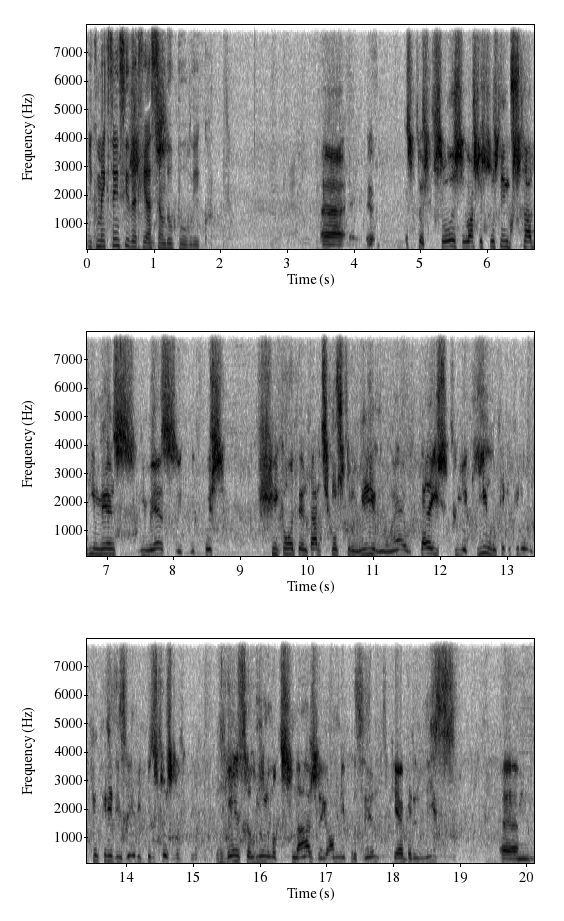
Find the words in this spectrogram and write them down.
E como é que tem sido a reação do público? Uh, as, as pessoas, eu acho que as pessoas têm gostado imenso, imenso, e depois ficam a tentar desconstruir, não é? O texto e aquilo, o que é que eu queria, que eu queria dizer, e depois as pessoas revêem-se ali numa personagem omnipresente que é a Berenice, um,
